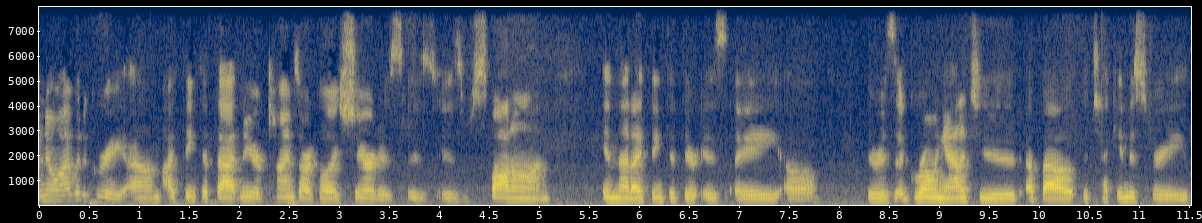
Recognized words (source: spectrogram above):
no, I would agree. Um, I think that that New York Times article I shared is is, is spot on, in that I think that there is a uh, there is a growing attitude about the tech industry.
